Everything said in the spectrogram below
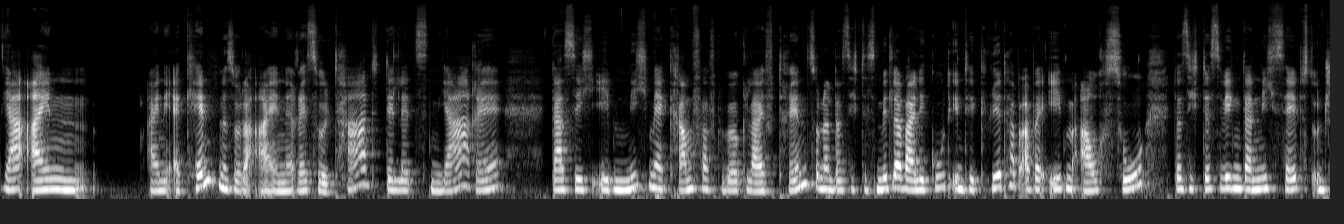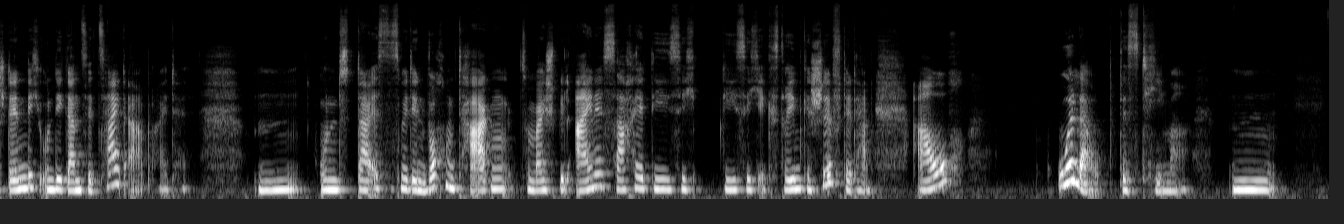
ja, ein, eine Erkenntnis oder ein Resultat der letzten Jahre, dass ich eben nicht mehr krampfhaft Work-Life trennt, sondern dass ich das mittlerweile gut integriert habe, aber eben auch so, dass ich deswegen dann nicht selbst und ständig und die ganze Zeit arbeite. Mm, und da ist es mit den Wochentagen zum Beispiel eine Sache, die sich, die sich extrem geschiftet hat. Auch Urlaub, das Thema. Mm,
